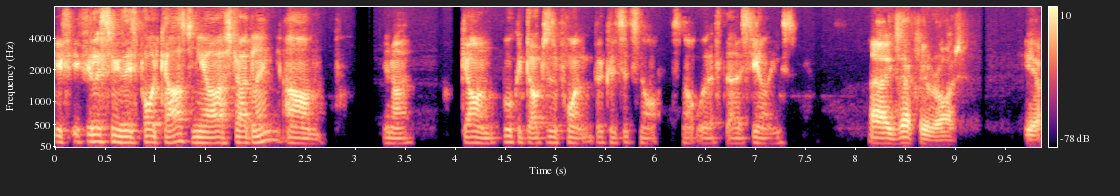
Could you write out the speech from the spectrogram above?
if, if you're listening to this podcast and you are struggling, um, you know, go and book a doctor's appointment because it's not it's not worth those feelings. No, exactly right. Yeah,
